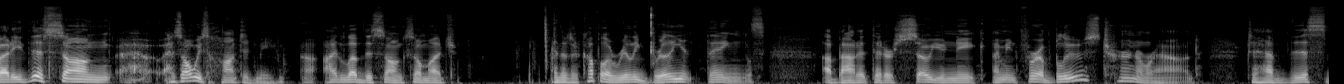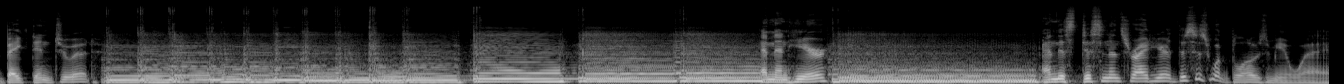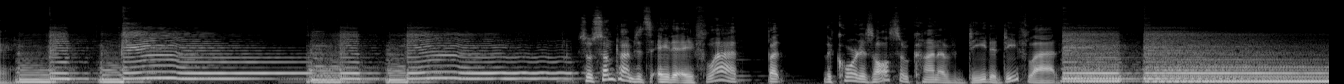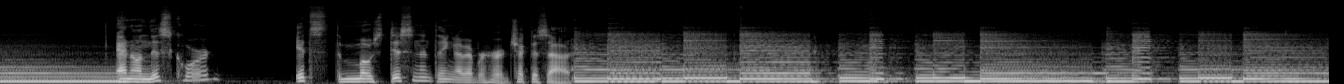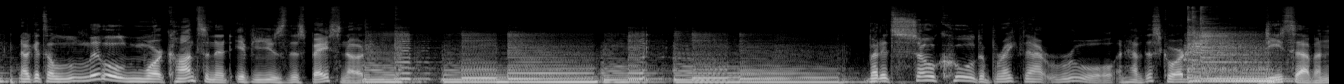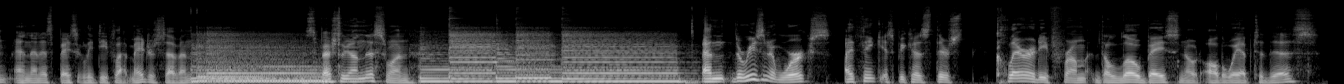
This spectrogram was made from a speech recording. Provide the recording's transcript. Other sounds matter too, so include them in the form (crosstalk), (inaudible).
Everybody. This song uh, has always haunted me. Uh, I love this song so much. And there's a couple of really brilliant things about it that are so unique. I mean, for a blues turnaround, to have this baked into it. And then here, and this dissonance right here, this is what blows me away. So sometimes it's A to A flat, but the chord is also kind of D to D flat. And on this chord, it's the most dissonant thing I've ever heard. Check this out. Now it gets a little more consonant if you use this bass note. But it's so cool to break that rule and have this chord D7, and then it's basically D flat major 7, especially on this one. And the reason it works, I think, is because there's clarity from the low bass note all the way up to this.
